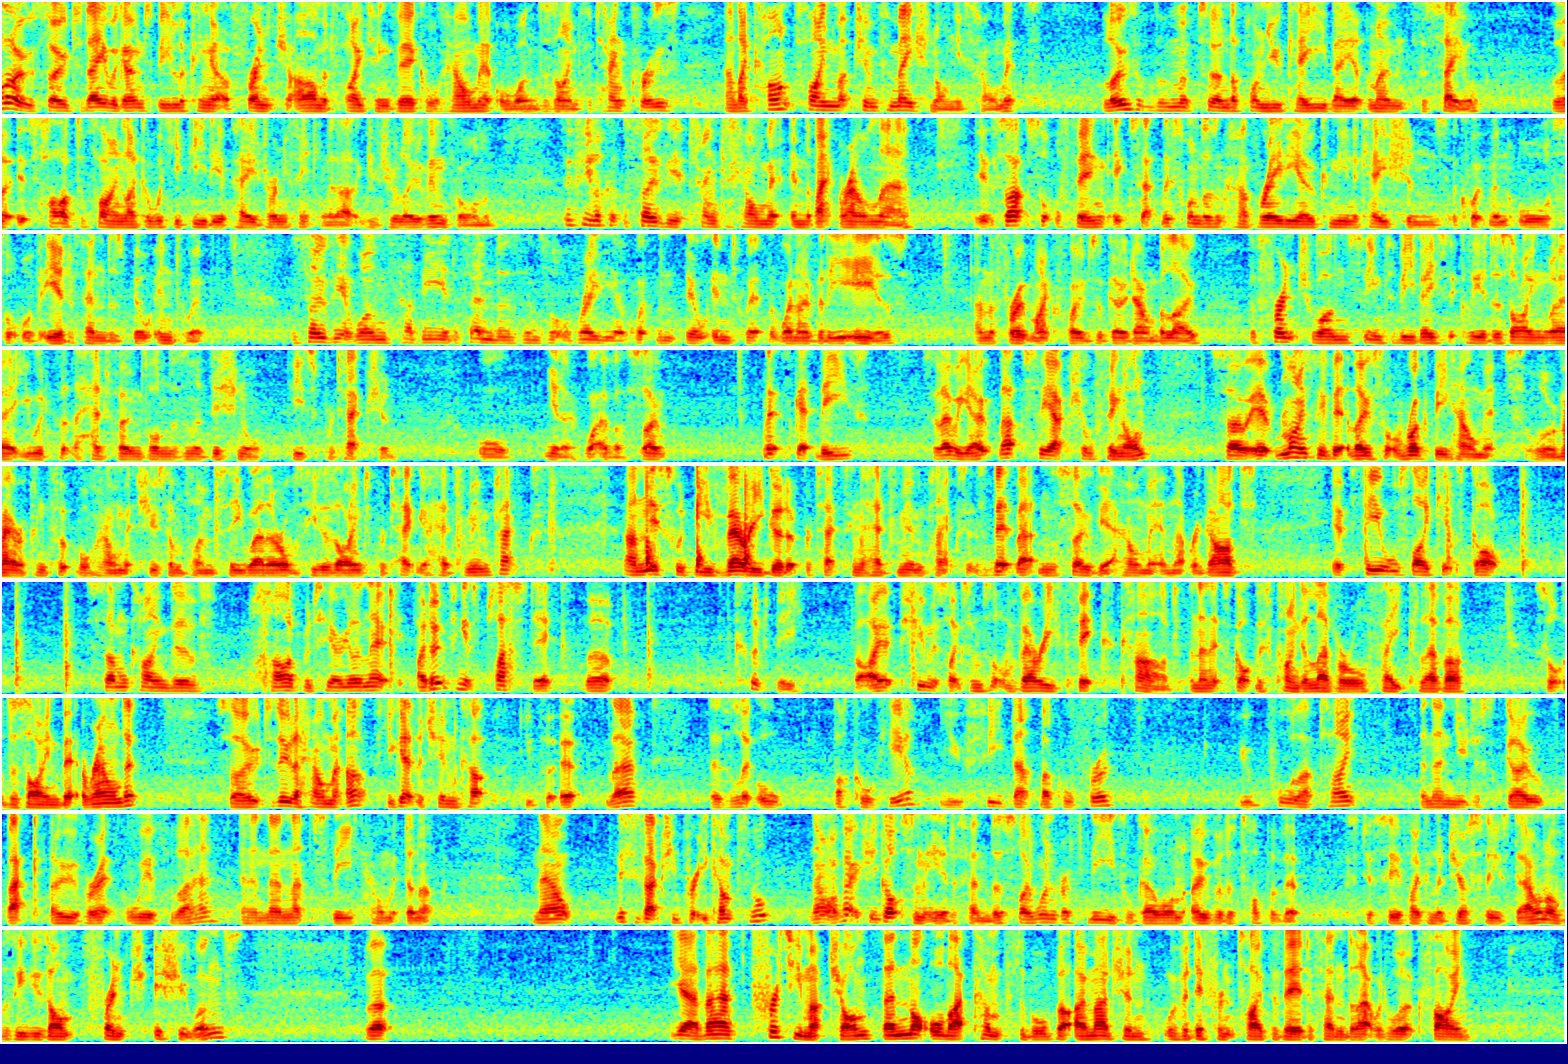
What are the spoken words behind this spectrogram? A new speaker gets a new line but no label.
Hello, so today we're going to be looking at a French armoured fighting vehicle helmet, or one designed for tank crews, and I can't find much information on these helmets. Loads of them have turned up on UK eBay at the moment for sale, but it's hard to find like a Wikipedia page or anything like that that gives you a load of info on them. So if you look at the Soviet tanker helmet in the background there, it's that sort of thing, except this one doesn't have radio communications equipment or sort of ear defenders built into it. The Soviet ones had the ear defenders and sort of radio equipment built into it that went over the ears, and the throat microphones would go down below. The French ones seem to be basically a design where you would put the headphones on as an additional piece of protection, or, you know, whatever. So, let's get these. So there we go, that's the actual thing on. So it reminds me a bit of those sort of rugby helmets, or American football helmets you sometimes see, where they're obviously designed to protect your head from impacts and this would be very good at protecting the head from impacts. It's a bit better than the Soviet helmet in that regard. It feels like it's got some kind of hard material in there. I don't think it's plastic, but it could be. But I assume it's like some sort of very thick card, and then it's got this kind of leather or fake leather sort of design bit around it. So to do the helmet up, you get the chin cup, you put it there. There's a little buckle here. You feed that buckle through. You pull that tight, and then you just go back over it with there and then that's the helmet done up. Now this is actually pretty comfortable. Now I've actually got some ear defenders so I wonder if these will go on over the top of it. Let's just see if I can adjust these down. Obviously these aren't French issue ones but yeah they're pretty much on. They're not all that comfortable but I imagine with a different type of ear defender that would work fine.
